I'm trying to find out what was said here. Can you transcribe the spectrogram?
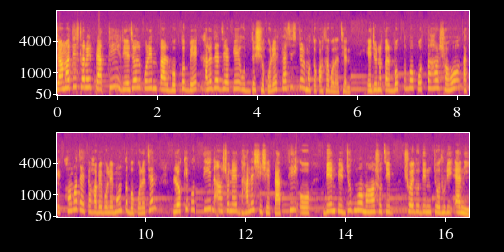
জামাত ইসলামের প্রার্থী রেজাল করিম তার বক্তব্যে খালেদা জিয়াকে উদ্দেশ্য করে ফ্যাসিস্টের মতো কথা বলেছেন। এজন্য তার বক্তব্য প্রত্যাহার সহ তাকে ক্ষমা চাইতে হবে বলে মন্তব্য করেছেন লক্ষ্মীপুর তিন আসনের ধানের শীষের প্রার্থী ও বিএনপির যুগ্ম মহাসচিব শহীদুদ্দিন চৌধুরী অ্যানি।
